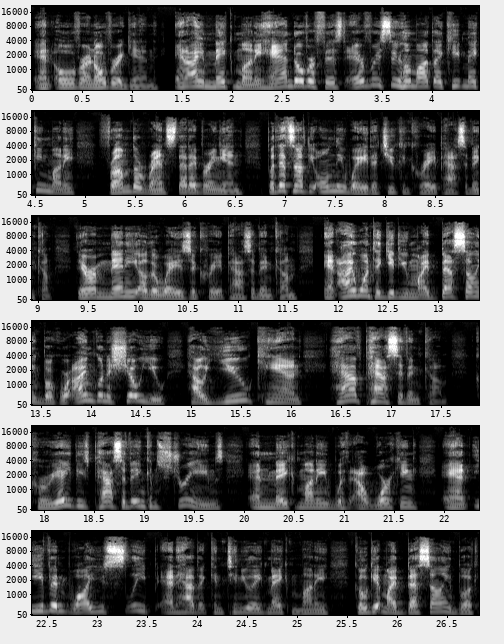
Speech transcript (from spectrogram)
and over and over again. And I make money hand over fist every single month. I keep making money from the rents that I bring in. But that's not the only way that you can create passive income. There are many other ways to create passive income. And I want to give you my best selling book where I'm going to show you how you can have passive income, create these passive income streams, and make money without working, and even while you sleep, and have it continually make money. Go get my best selling book.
